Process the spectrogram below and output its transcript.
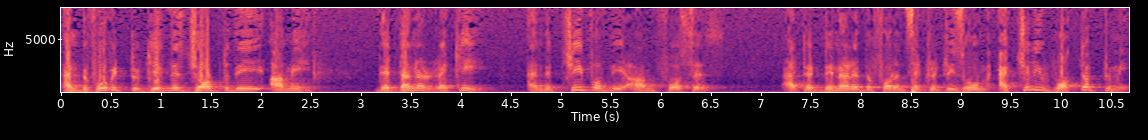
And before we to give this job to the army, they'd done a recce, and the chief of the armed forces at a dinner at the foreign secretary's home actually walked up to me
